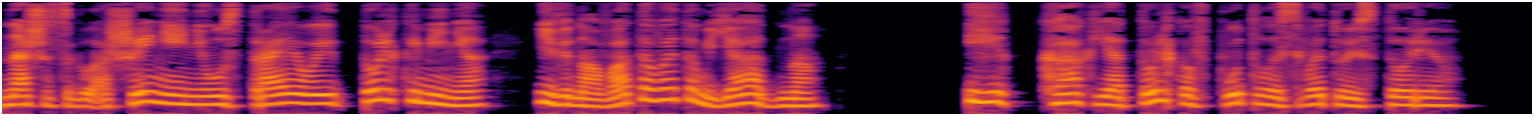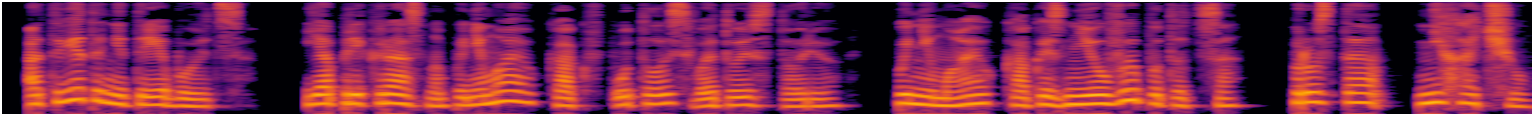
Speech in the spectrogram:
Наше соглашение не устраивает только меня, и виновата в этом я одна. И как я только впуталась в эту историю. Ответа не требуется. Я прекрасно понимаю, как впуталась в эту историю. Понимаю, как из нее выпутаться. Просто не хочу.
